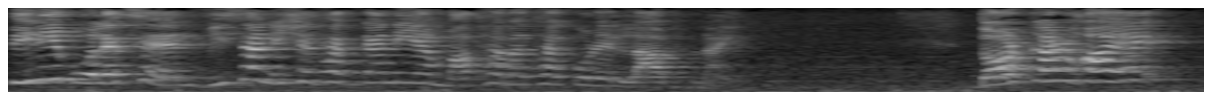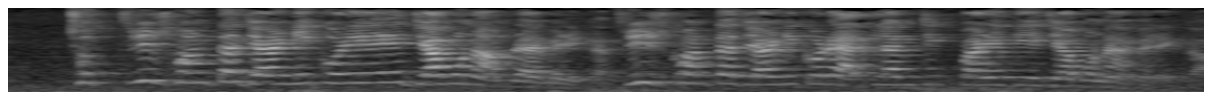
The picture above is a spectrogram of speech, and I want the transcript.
তিনি বলেছেন, ভিসা নিষেধাজ্ঞা নিয়ে মাথা ব্যথা করে লাভ নাই। দরকার হয় ছত্রিশ ঘণ্টা জার্নি করে যাব না আমরা আমেরিকা। ত্রিশ ঘণ্টা জার্নি করে আটলান্টিক পাড়ি দিয়ে যাব না আমেরিকা।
